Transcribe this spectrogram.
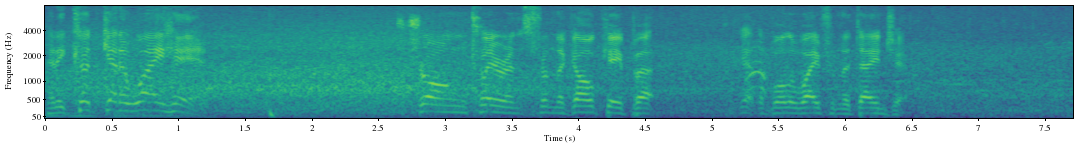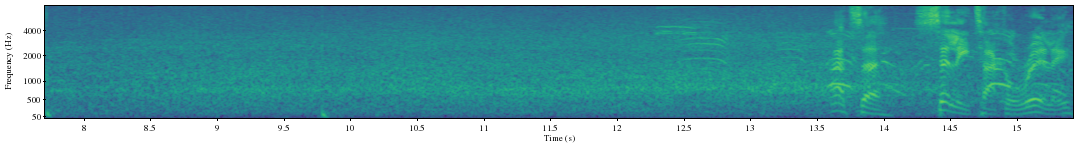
And he could get away here. Strong clearance from the goalkeeper to get the ball away from the danger. That's a silly tackle, really.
